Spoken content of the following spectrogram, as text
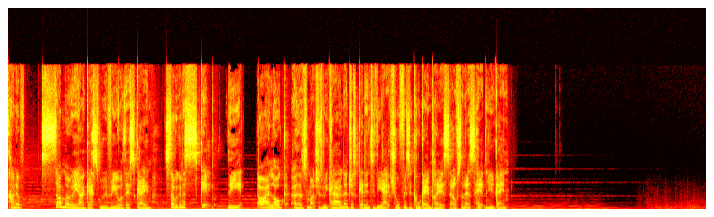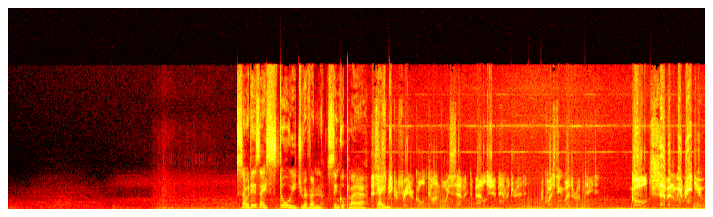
kind of summary, I guess, review of this game. So we're going to skip the dialogue uh, as much as we can and just get into the actual physical gameplay itself. So let's hit new game. So it is a story-driven single-player game. This is Speaker Freighter Gold Convoy 7 to Battleship Hemidred, requesting weather update. Gold 7, we read you.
